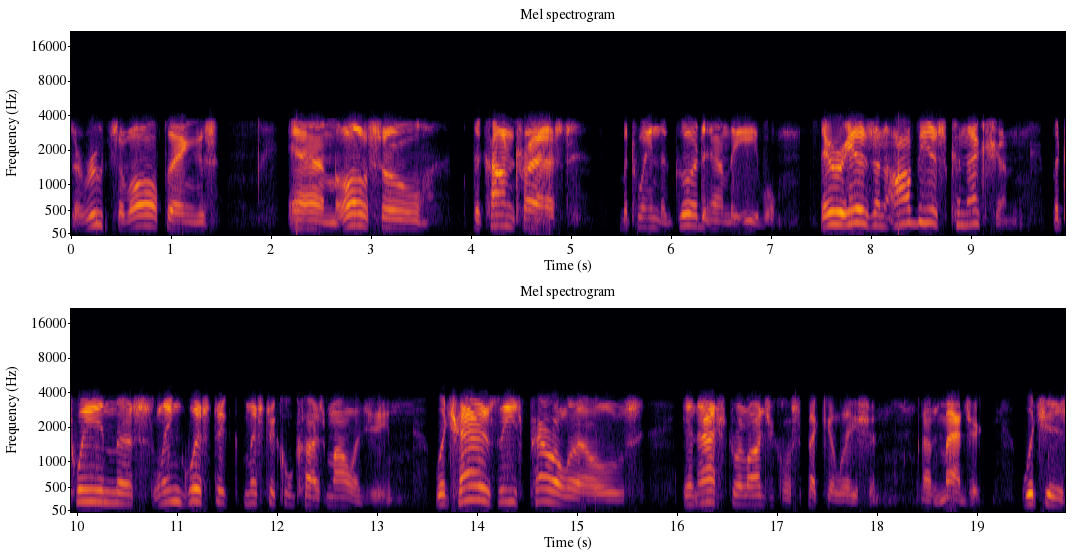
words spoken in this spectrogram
the roots of all things, and also the contrast between the good and the evil. There is an obvious connection between this linguistic mystical cosmology, which has these parallels in astrological speculation and magic, which is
